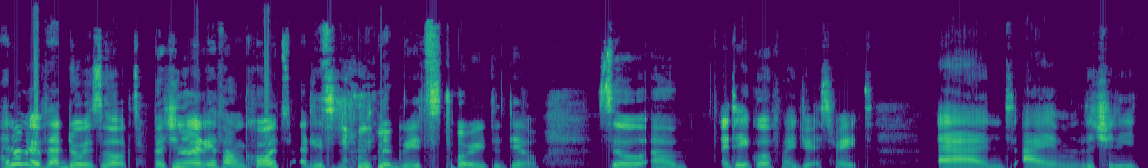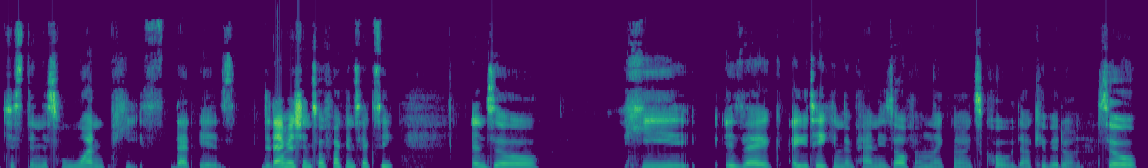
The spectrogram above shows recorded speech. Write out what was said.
I don't know if that door is locked, but you know what? If I'm caught, at least it's been a great story to tell. So um, I take off my dress, right? And I'm literally just in this one piece that is, did I mention so fucking sexy? And so he is like, Are you taking the panties off? I'm like, No, it's cold. I'll keep it on. So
